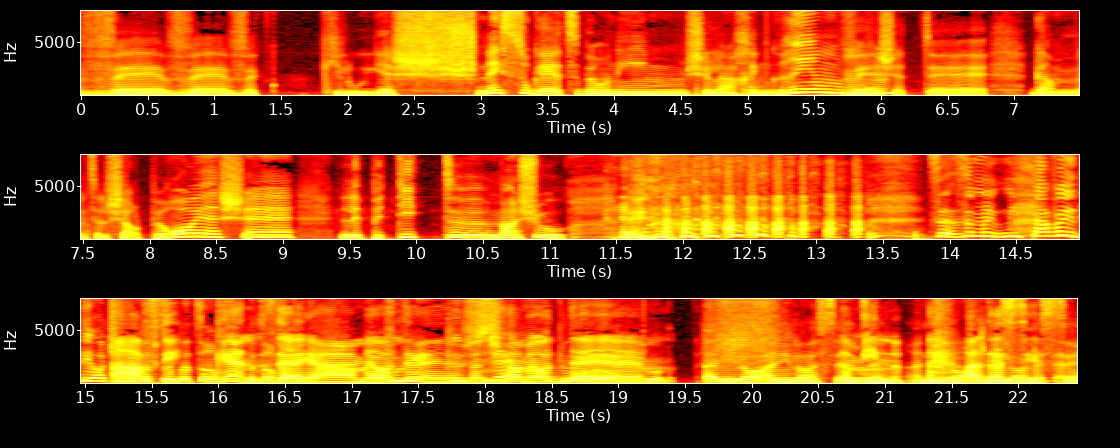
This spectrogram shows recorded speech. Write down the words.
ו- ו- וכאילו יש שני סוגי אצבעונים של האחים גרים, ויש את, אה, גם אצל שרל פרו יש אה, לפטיט אה, משהו. זה, זה מיטב הידיעות שלי אהבתי. בצ- בצרפ- כן, בצרפתית. זה היה מאוד, זה? נשמע מאוד... אני לא, אני לא אעשה את זה. אמין. אני לא, אל אני לא. אנסה.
